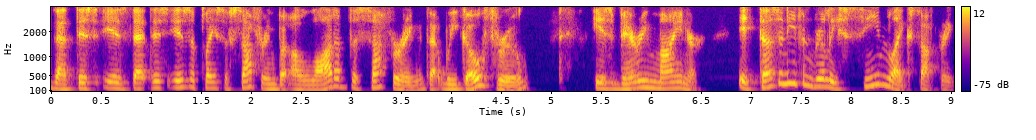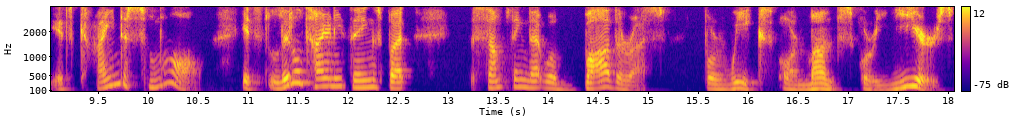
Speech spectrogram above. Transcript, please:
that this is that this is a place of suffering, but a lot of the suffering that we go through is very minor. It doesn't even really seem like suffering. It's kind of small. It's little tiny things, but something that will bother us for weeks or months or years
